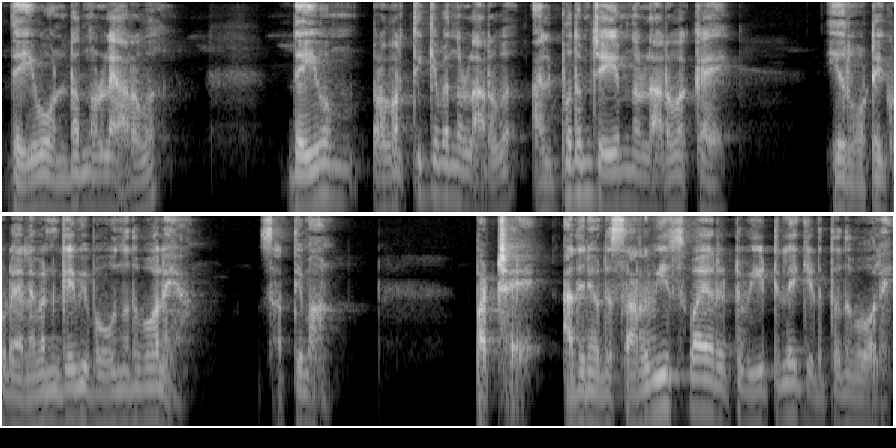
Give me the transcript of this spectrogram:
ദൈവം ഉണ്ടെന്നുള്ള അറിവ് ദൈവം പ്രവർത്തിക്കുമെന്നുള്ള അറിവ് അത്ഭുതം ചെയ്യുമെന്നുള്ള അറിവൊക്കെ ഈ റോട്ടിൽ കൂടെ എലവൻ ഗവി പോകുന്നത് പോലെയാണ്. സത്യമാണ്. പക്ഷേ അതിനൊരു സർവീസ് വയർ ഇട്ട് വീട്ടിലേക്ക് എടുത്തതുപോലെ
